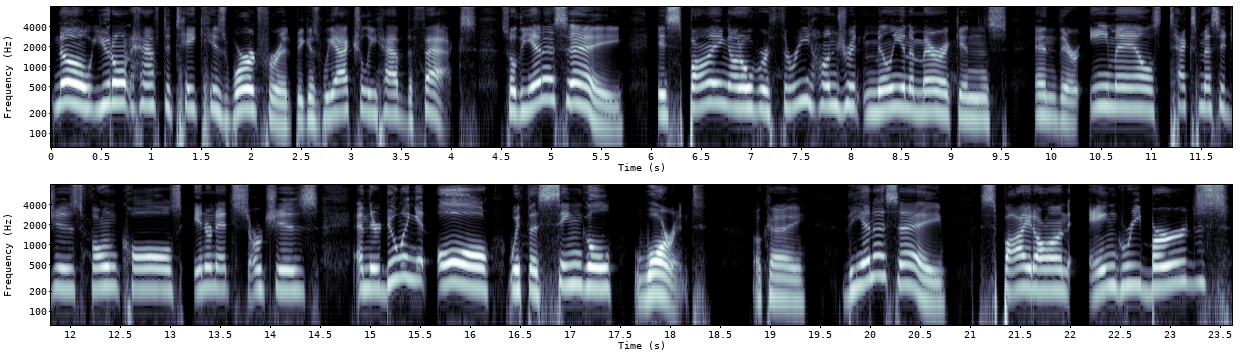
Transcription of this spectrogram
No, you don't have to take his word for it because we actually have the facts. So the NSA is spying on over 300 million Americans and their emails, text messages, phone calls, internet searches, and they're doing it all with a single warrant. Okay? The NSA spied on Angry Birds.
